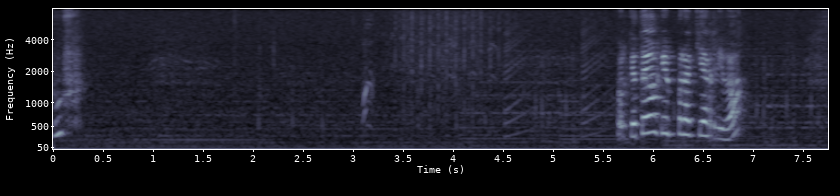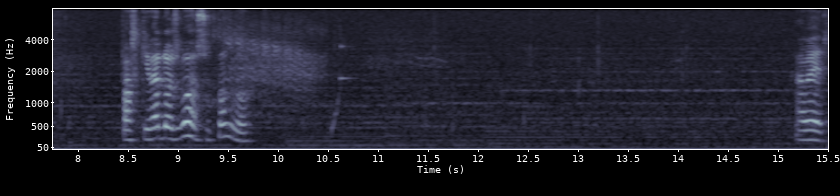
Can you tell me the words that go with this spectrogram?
Uf. ¿Por qué tengo que ir por aquí arriba? Para esquivar los boss, supongo. A ver.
